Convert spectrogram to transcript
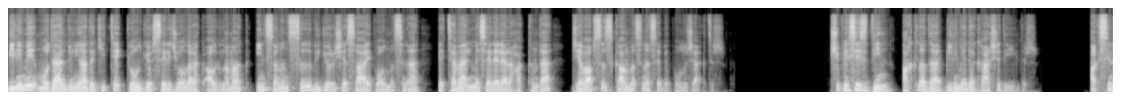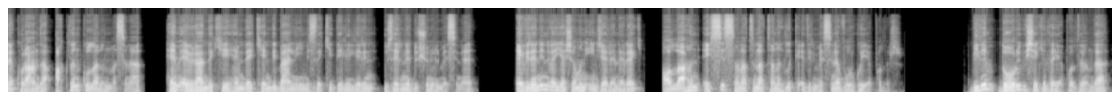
Bilimi modern dünyadaki tek yol gösterici olarak algılamak, insanın sığ bir görüşe sahip olmasına ve temel meseleler hakkında cevapsız kalmasına sebep olacaktır. Şüphesiz din, akla da bilime de karşı değildir. Aksine Kur'an'da aklın kullanılmasına, hem evrendeki hem de kendi benliğimizdeki delillerin üzerine düşünülmesine, evrenin ve yaşamın incelenerek Allah'ın eşsiz sanatına tanıklık edilmesine vurgu yapılır. Bilim doğru bir şekilde yapıldığında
